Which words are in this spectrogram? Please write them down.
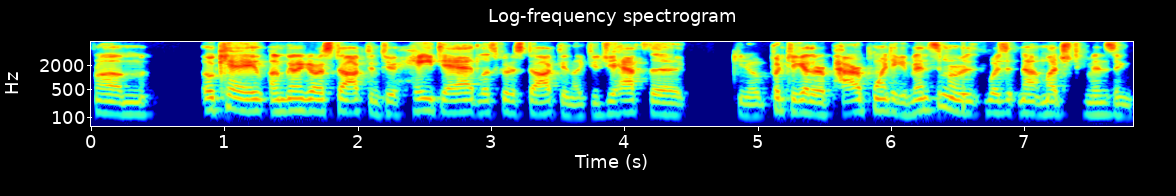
from okay i'm going to go to stockton to hey dad let's go to stockton like did you have to you know put together a powerpoint to convince him or was it not much convincing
